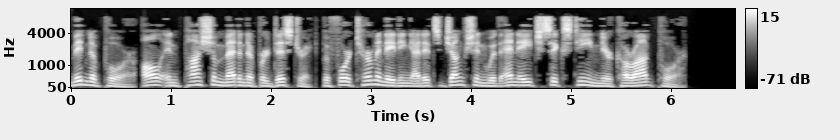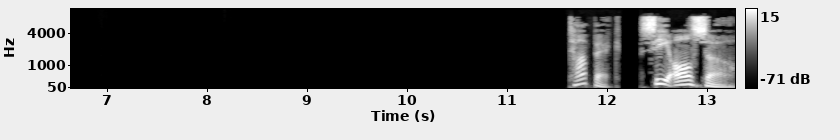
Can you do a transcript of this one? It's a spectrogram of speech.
Midnapur all in Paschim Medinipur district before terminating at its junction with NH16 near Kharagpur. See also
